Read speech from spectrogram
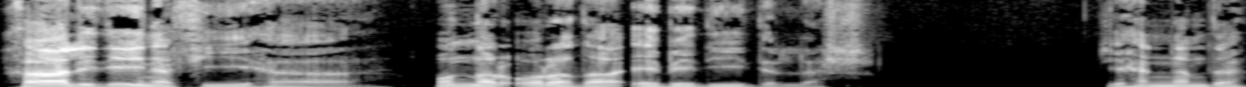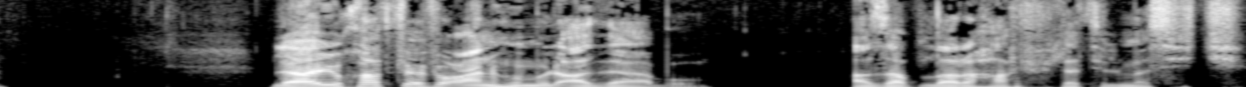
Halidine fiha. Onlar orada ebedidirler. Cehennemde. La yuhaffefu anhumul azabu. Azapları hafifletilmez hiç.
